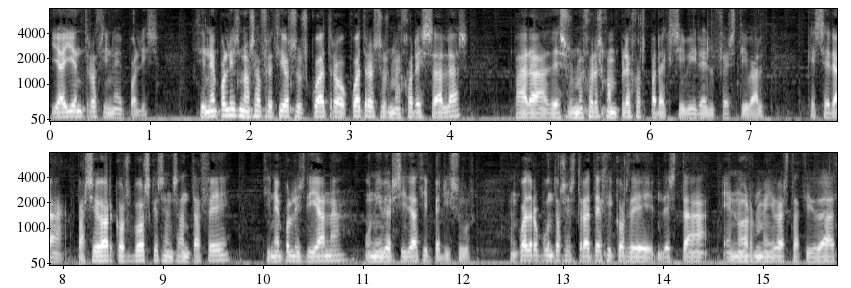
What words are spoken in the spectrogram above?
y ahí entró Cinépolis. Cinépolis nos ofreció sus cuatro, cuatro de sus mejores salas, para, de sus mejores complejos para exhibir el festival, que será Paseo Arcos Bosques en Santa Fe, Cinépolis Diana, Universidad y Perisur, en cuatro puntos estratégicos de, de esta enorme y vasta ciudad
